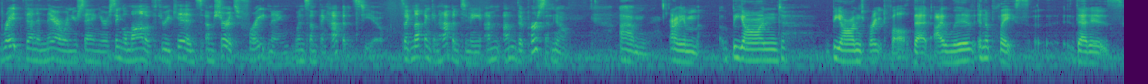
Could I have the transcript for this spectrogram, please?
right then and there, when you're saying you're a single mom of three kids, I'm sure it's frightening when something happens to you. It's like nothing can happen to me. I'm I'm the person. No. Um, I am beyond beyond grateful that I live in a place that is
